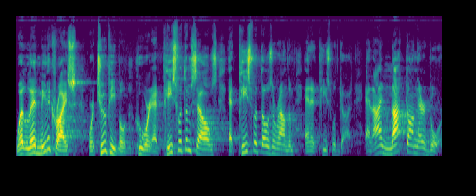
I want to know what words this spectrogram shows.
What led me to Christ were two people who were at peace with themselves, at peace with those around them, and at peace with God and I knocked on their door.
